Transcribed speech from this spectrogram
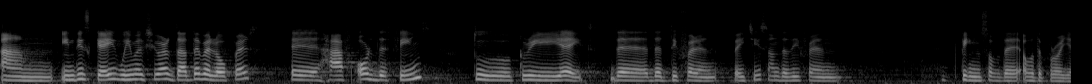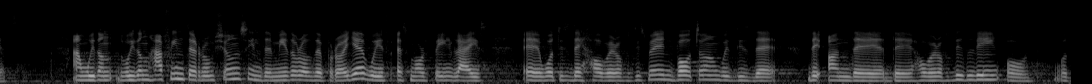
Um, in this case, we make sure that developers uh, have all the things to create the, the different pages and the different things of the, of the project. And we don't, we don't have interruptions in the middle of the project with a small thing like uh, what is the hover of this main button, with this the, the, on the, the hover of this link, or what.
